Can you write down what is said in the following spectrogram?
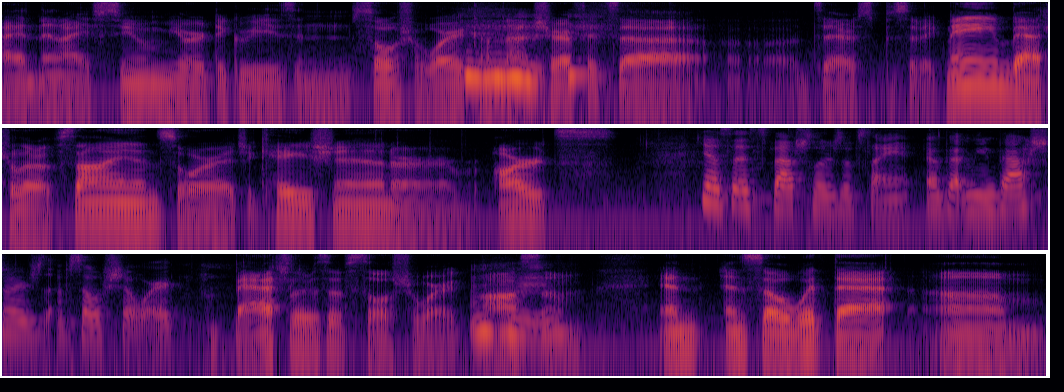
and, and I assume your degree is in social work. I'm not sure if it's a is there a specific name, Bachelor of Science or Education or Arts. Yes, it's Bachelor's of Science. I mean, Bachelor's of Social Work. Bachelor's of Social Work. Mm-hmm. Awesome. And and so with that, um,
